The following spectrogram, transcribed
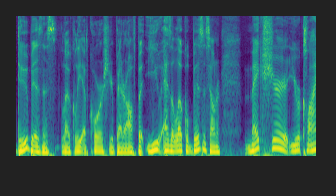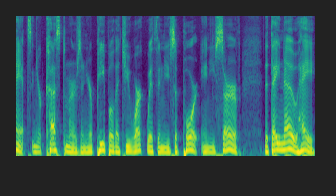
do business locally, of course, you're better off. But you, as a local business owner, make sure your clients and your customers and your people that you work with and you support and you serve that they know, hey,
